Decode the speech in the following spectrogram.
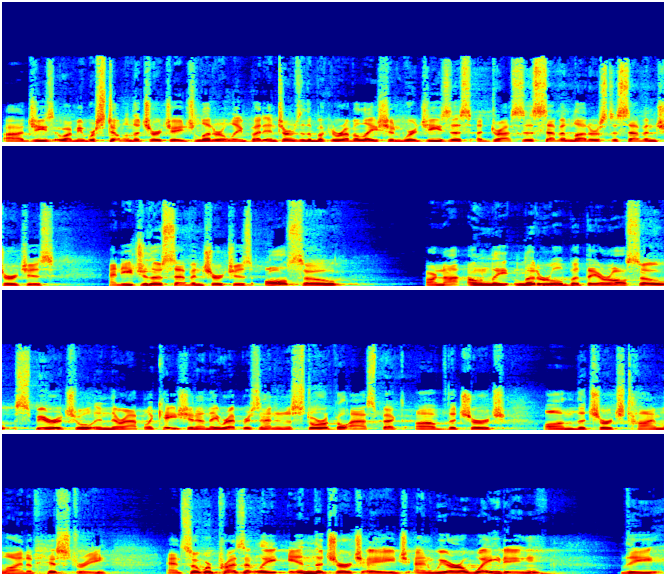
uh, Jesus, well, I mean, we're still in the church age literally, but in terms of the book of Revelation, where Jesus addresses seven letters to seven churches, and each of those seven churches also are not only literal, but they are also spiritual in their application, and they represent an historical aspect of the church on the church timeline of history. And so we're presently in the church age, and we are awaiting the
